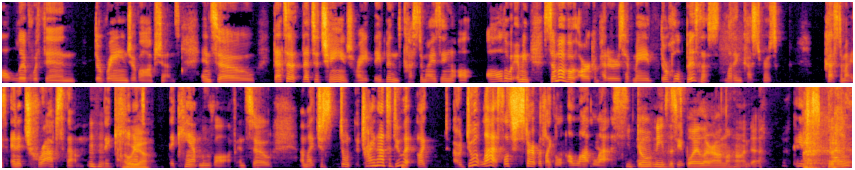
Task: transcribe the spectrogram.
I'll live within the range of options. And so that's a that's a change, right? They've been customizing all, all the way. I mean, some of our competitors have made their whole business letting customers customize, and it traps them. Mm-hmm. They oh, can't. Oh, yeah. They can't move off. And so I'm like, just don't try not to do it. Like Uh, do it less. Let's just start with like a, lot less. You don't need the see. spoiler on the Honda. You just don't,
